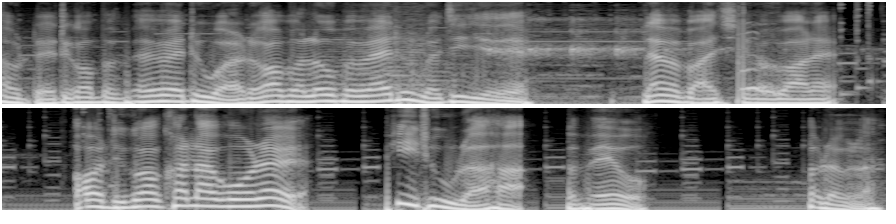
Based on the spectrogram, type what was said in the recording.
ဟုတ်တယ်ဒီကောင်ဘယ်ဘဲပဲထုပါဒီကောင်ဘလို့ဘယ်ဘဲထုလဲကြည့်ကြည့်တယ်လက်မပါချင်မပါနဲ့အော်ဒီကောင်ခန္ဓာကိုယ်နဲ့ဖိထုတာဟာဘယ်ဘဲကိုဟုတ်တယ်မလား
